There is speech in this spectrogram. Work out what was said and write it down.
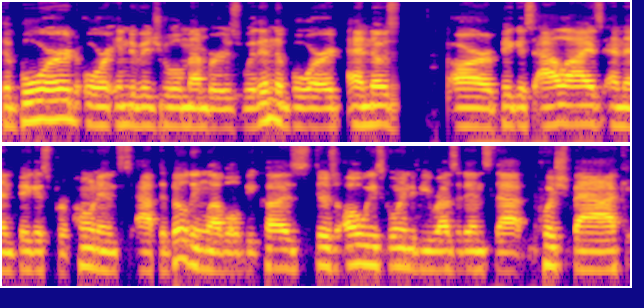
the board or individual members within the board. And those are biggest allies and then biggest proponents at the building level because there's always going to be residents that push back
